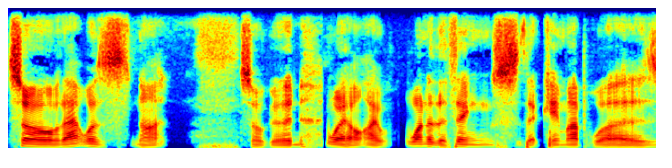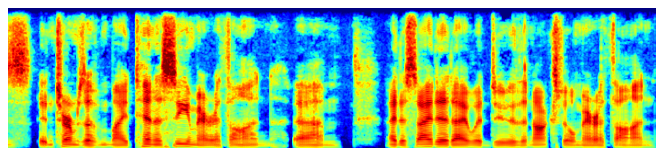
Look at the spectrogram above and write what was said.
so that was not so good well i one of the things that came up was in terms of my tennessee marathon um, i decided i would do the knoxville marathon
